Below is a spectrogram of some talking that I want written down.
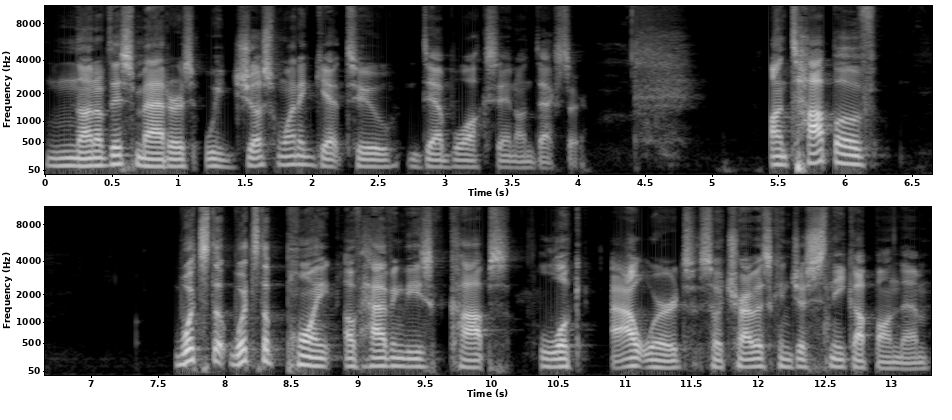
None of this matters. We just want to get to Deb walks in on Dexter. On top of what's the what's the point of having these cops look outwards so Travis can just sneak up on them?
